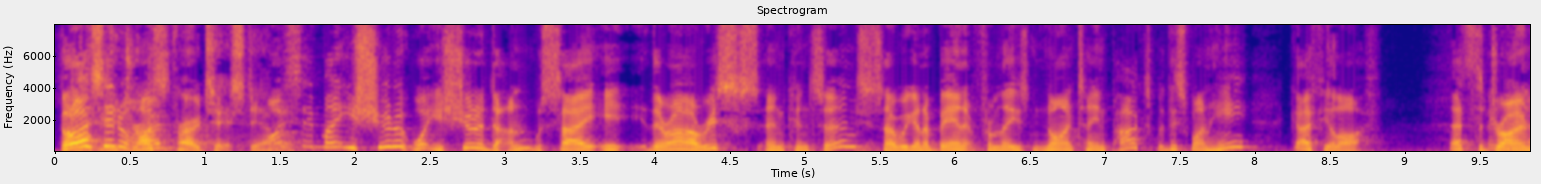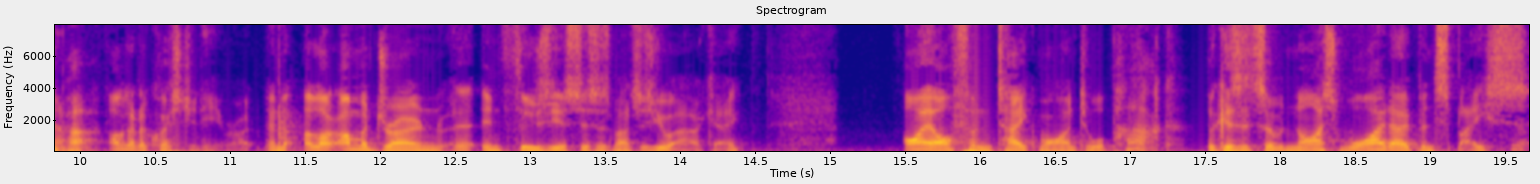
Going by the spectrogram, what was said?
But I said, him, I, drone protest down I there. said, mate, you should have. What you should have done was say it, there are risks and concerns, so we're going to ban it from these 19 parks. But this one here, go for your life. That's the drone Now, park. I've got a question here, right? And uh, like, I'm a drone uh, enthusiast just as much as you are. Okay, I often take mine to a park because it's a nice wide open space,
